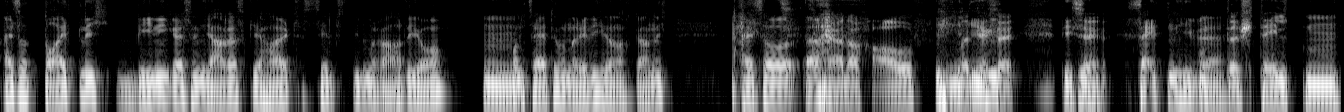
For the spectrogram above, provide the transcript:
Also deutlich weniger als ein Jahresgehalt, selbst im Radio. Mhm. Von Zeitungen rede ich da noch gar nicht. Also äh, Hört auch auf. Immer diese, diese Seitenhiebe, unterstellten.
